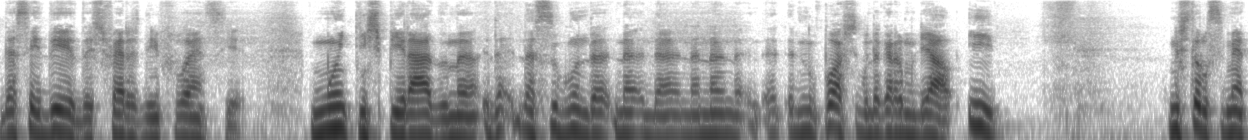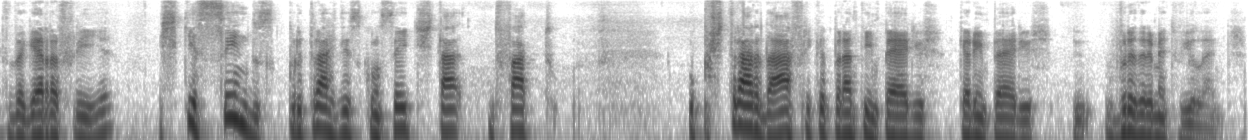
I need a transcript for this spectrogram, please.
dessa ideia das esferas de influência, muito inspirado na, na segunda, na, na, no pós-segunda guerra mundial e no estabelecimento da Guerra Fria, esquecendo-se que por trás desse conceito está de facto o postrar da África perante impérios que eram impérios eh, verdadeiramente violentos.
